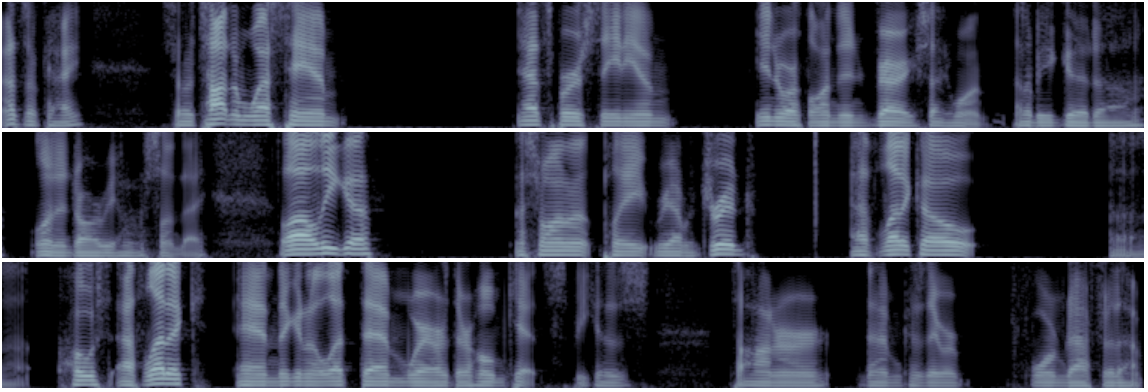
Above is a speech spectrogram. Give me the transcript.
that's okay. So Tottenham West Ham at Spurs Stadium in North London. Very exciting one. That'll be a good uh, London derby on a Sunday. La Liga, Osasuna play Real Madrid. Atletico uh, host Athletic, and they're going to let them wear their home kits because to honor them because they were formed after them.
